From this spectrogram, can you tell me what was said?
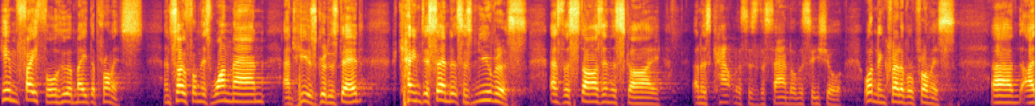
him faithful who had made the promise. And so, from this one man, and he as good as dead, came descendants as numerous as the stars in the sky and as countless as the sand on the seashore. What an incredible promise. Um, I,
